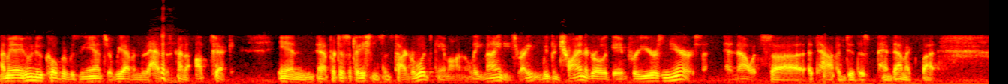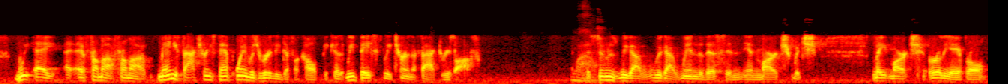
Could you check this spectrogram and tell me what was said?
I mean, who knew COVID was the answer? We haven't had this kind of uptick in uh, participation since Tiger Woods came on in the late '90s, right? We've been trying to grow the game for years and years, and, and now it's uh, it's happened due to this pandemic, but we from a from a manufacturing standpoint it was really difficult because we basically turned the factories off. Wow. As soon as we got we got wind of this in in March, which late March, early April,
